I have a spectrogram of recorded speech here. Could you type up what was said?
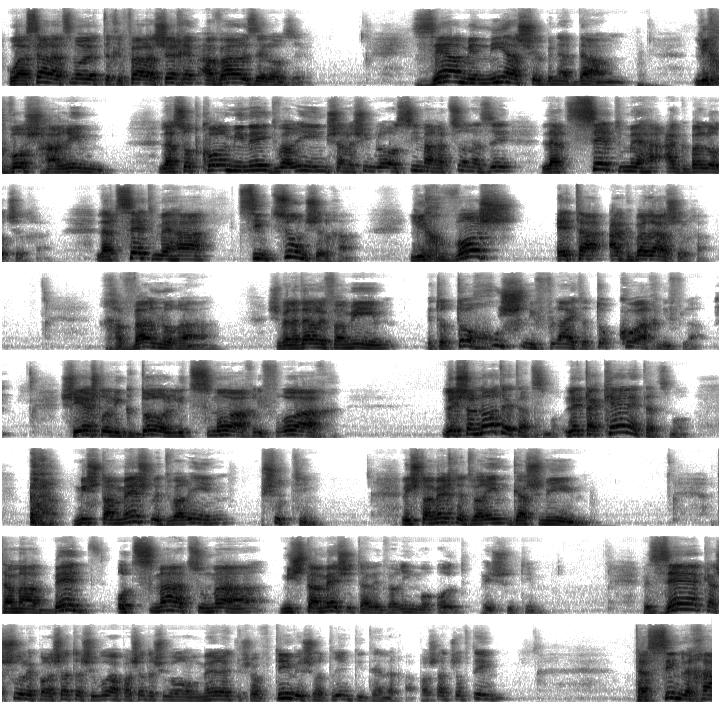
הוא עשה לעצמו את דחיפה על השכם אבל זה לא זה. זה המניע של בני אדם לכבוש הרים, לעשות כל מיני דברים שאנשים לא עושים מהרצון הזה לצאת מההגבלות שלך, לצאת מהצמצום שלך, לכבוש את ההגבלה שלך. חבל נורא שבן אדם לפעמים את אותו חוש נפלא, את אותו כוח נפלא, שיש לו לגדול, לצמוח, לפרוח, לשנות את עצמו, לתקן את עצמו, משתמש לדברים פשוטים, להשתמש לדברים גשמיים. אתה מאבד עוצמה עצומה, משתמש איתה לדברים מאוד פשוטים. וזה קשור לפרשת השבוע, פרשת השבוע אומרת שופטים ושוטרים תיתן לך, פרשת שופטים. תשים לך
